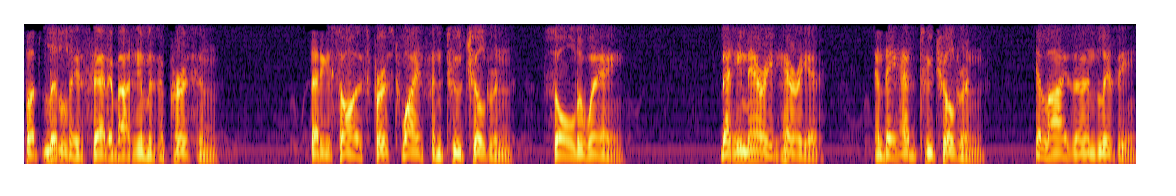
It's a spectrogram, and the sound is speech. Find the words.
But little is said about him as a person, that he saw his first wife and two children sold away, that he married Harriet, and they had two children, Eliza and Lizzie,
